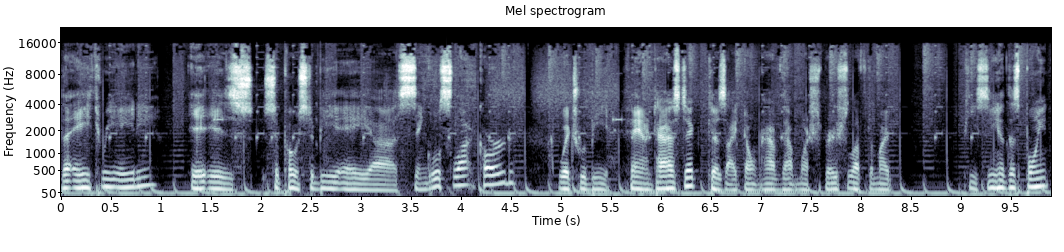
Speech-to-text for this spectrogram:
the A380, it is supposed to be a uh, single slot card, which would be fantastic because I don't have that much space left on my PC at this point.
